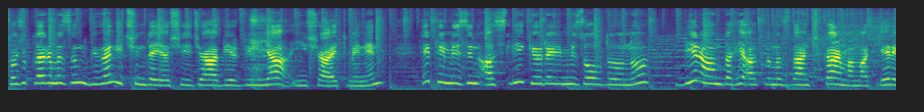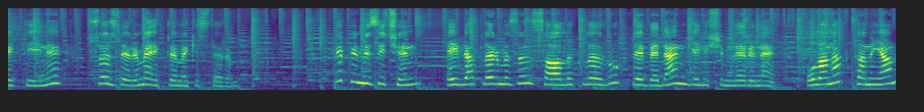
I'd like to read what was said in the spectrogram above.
Çocuklarımızın güven içinde yaşayacağı bir dünya inşa etmenin hepimizin asli görevimiz olduğunu bir an dahi aklımızdan çıkarmamak gerektiğini sözlerime eklemek isterim. Hepimiz için evlatlarımızın sağlıklı ruh ve beden gelişimlerine olanak tanıyan,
